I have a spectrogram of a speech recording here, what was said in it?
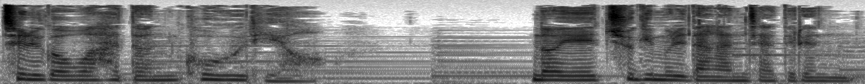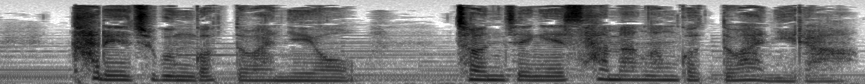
즐거워하던 고을이여 너의 죽임을 당한 자들은 칼에 죽은 것도 아니요 전쟁에 사망한 것도 아니라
